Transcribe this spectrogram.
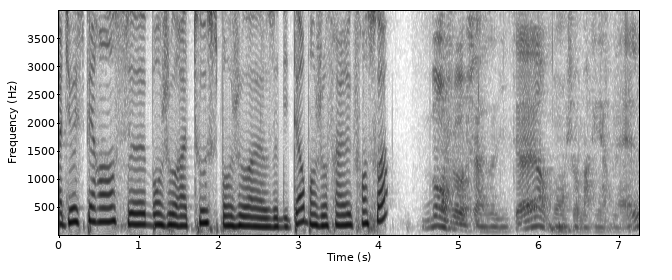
Radio Espérance, euh, bonjour à tous, bonjour aux auditeurs, bonjour Hugues François. Bonjour chers auditeurs, bonjour Marie-Hermel.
